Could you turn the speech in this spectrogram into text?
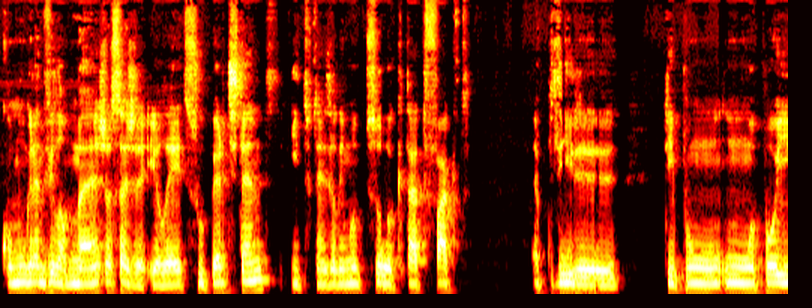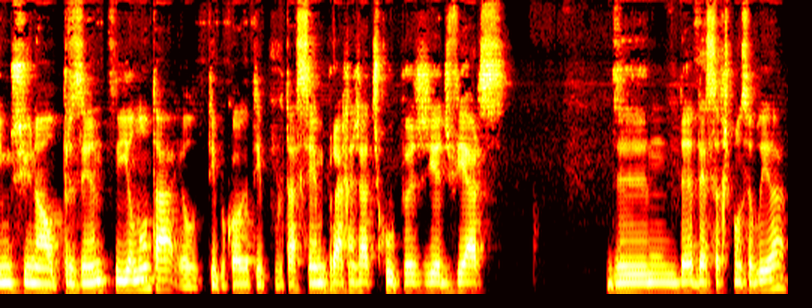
como um grande vilão, mas, ou seja, ele é super distante e tu tens ali uma pessoa que está de facto a pedir tipo um, um apoio emocional presente e ele não está. Ele tipo, tipo, está sempre a arranjar desculpas e a desviar-se de, de, dessa responsabilidade.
